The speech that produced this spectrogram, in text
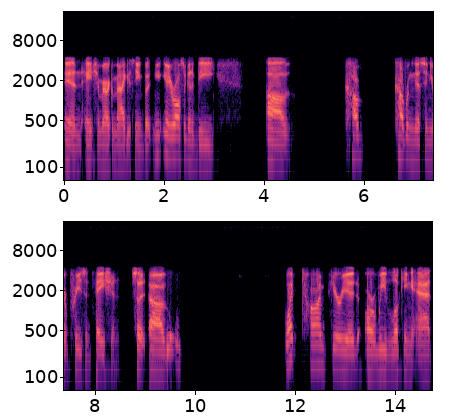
in Ancient American Magazine, but you're also going to be uh, cov- covering this in your presentation. So, uh, what time period are we looking at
